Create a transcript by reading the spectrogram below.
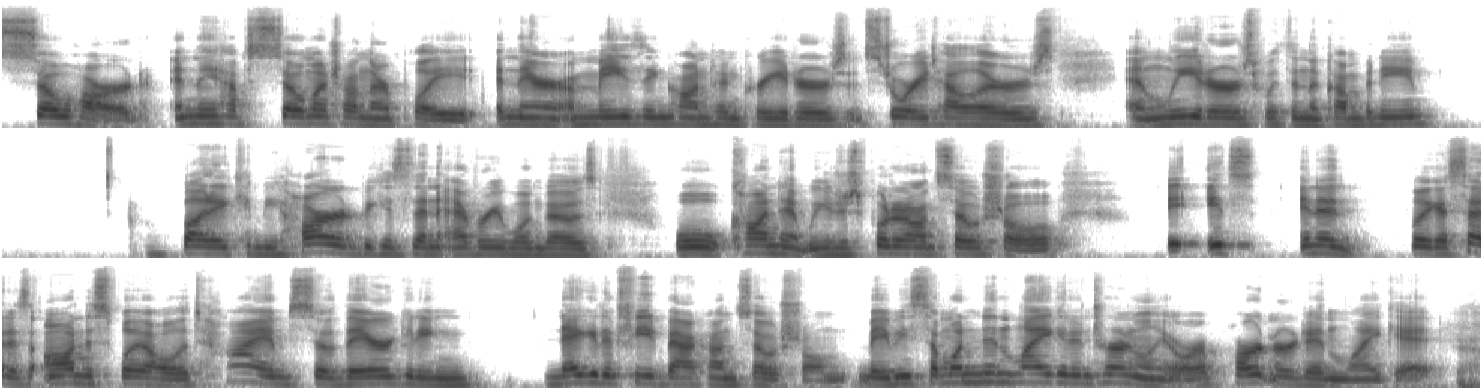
so hard and they have so much on their plate and they're amazing content creators and storytellers and leaders within the company. But it can be hard because then everyone goes well content we just put it on social. It's in a like i said it's on display all the time so they're getting negative feedback on social. Maybe someone didn't like it internally or a partner didn't like it. Yeah.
